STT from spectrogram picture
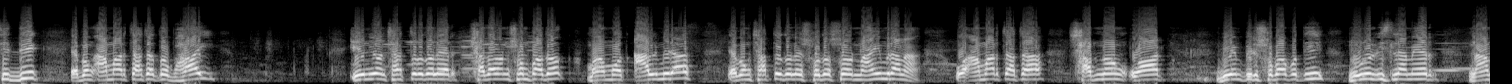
সিদ্দিক এবং আমার চাচাতো ভাই ইউনিয়ন ছাত্র দলের সাধারণ সম্পাদক মোহাম্মদ আল মিরাজ এবং ছাত্র দলের সদস্য নাইম রানা ও আমার চাচা সাত নং ওয়ার্ড বিএনপির সভাপতি নুরুল ইসলামের নাম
